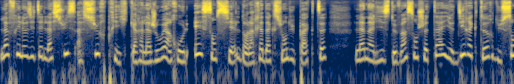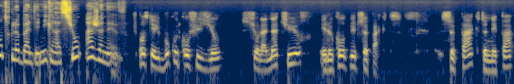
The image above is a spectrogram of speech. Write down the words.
La frilosité de la Suisse a surpris car elle a joué un rôle essentiel dans la rédaction du pacte. L'analyse de Vincent Chetaille, directeur du Centre global des migrations à Genève. Je pense qu'il y a eu beaucoup de confusion sur la nature et le contenu de ce pacte. Ce pacte n'est pas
